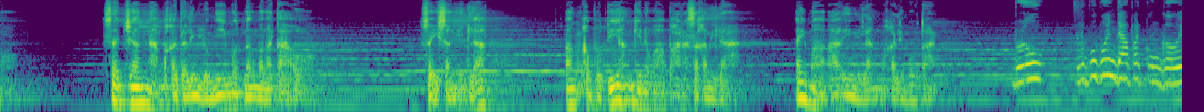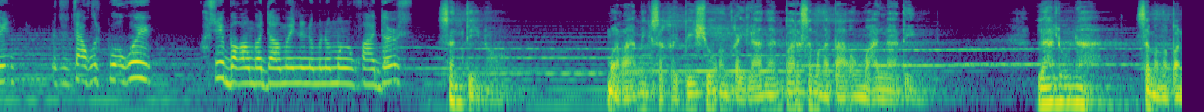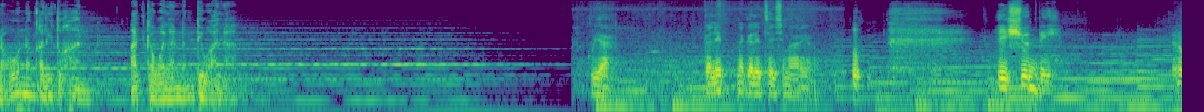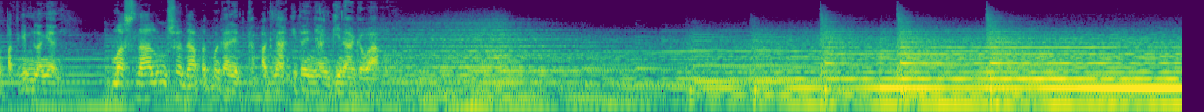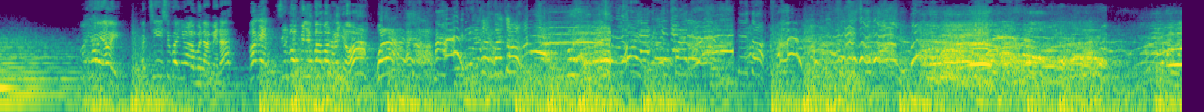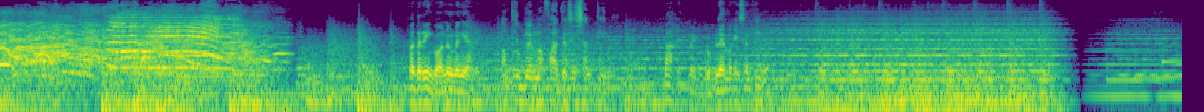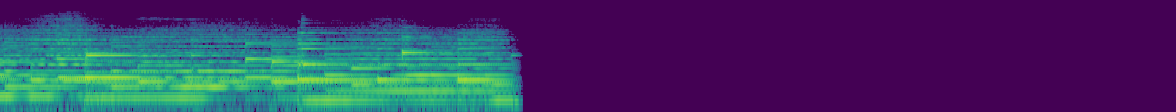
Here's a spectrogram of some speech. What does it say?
sadyang napakadaling lumimot ng mga tao. Sa isang iglap, ang kabutihang ginawa para sa kanila ay maaari nilang makalimutan. Bro, ano po ba yung dapat kong gawin? Natatakot po ako eh. Kasi baka madamay na naman ng mga fathers. Santino, maraming sakripisyo ang kailangan para sa mga taong mahal natin. Lalo na sa mga panahon ng kalituhan at kawalan ng tiwala. Kuya, galit na galit sa'yo si Mario. He should be. Pero patikim lang yan. Mas lalo siya dapat magalit kapag nakita niya ang ginagawa ko. Ringo, anong nangyari? Ang problema, Father, si Santino. Bakit? May problema kay Santino?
